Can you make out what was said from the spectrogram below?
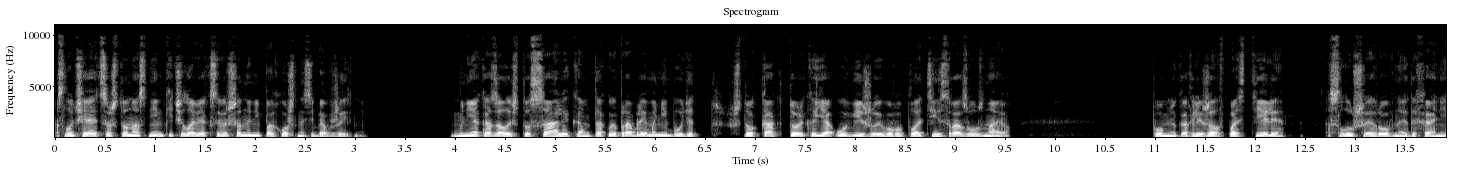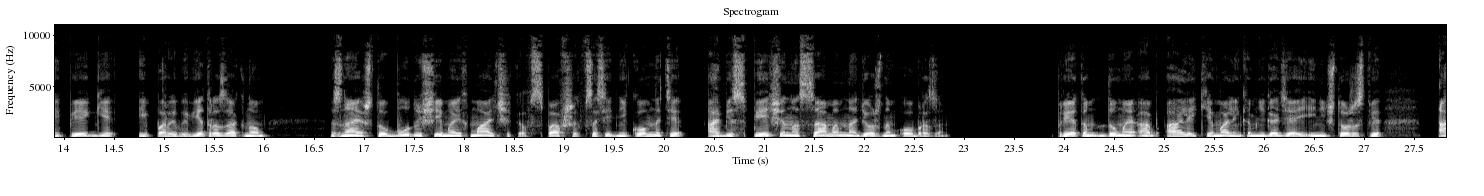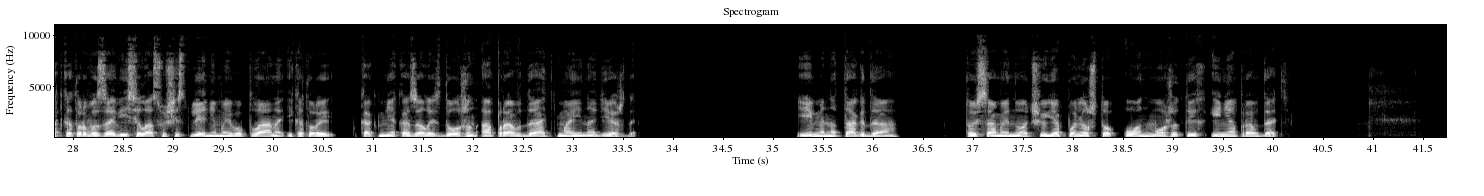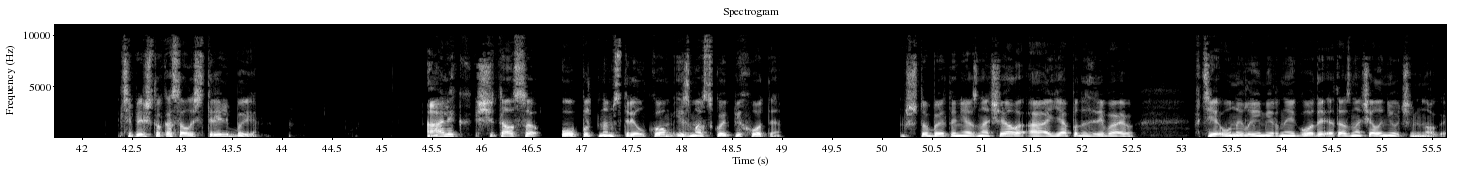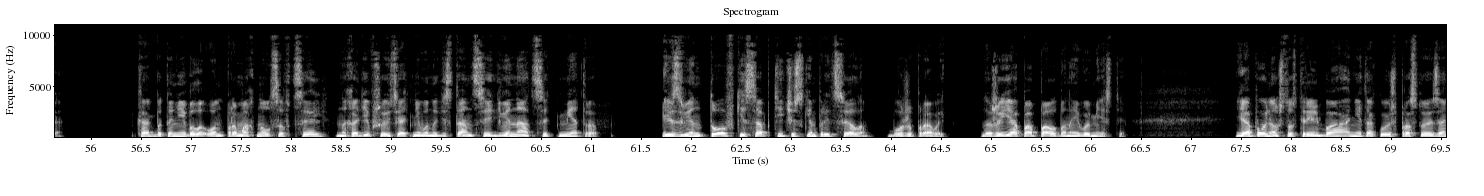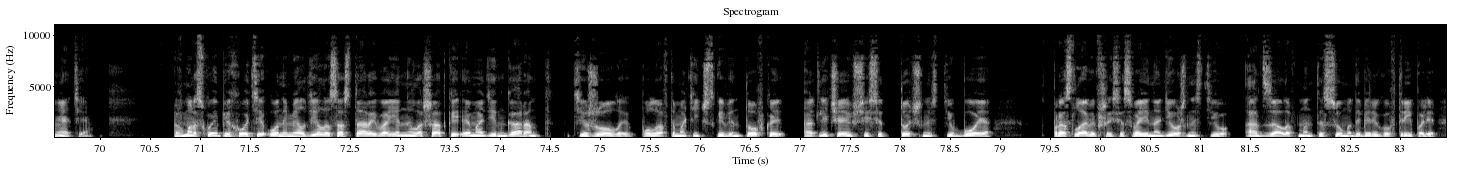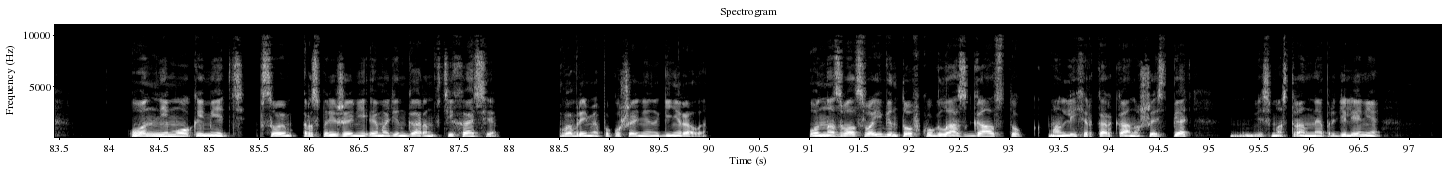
Случается, что на снимке человек совершенно не похож на себя в жизни. Мне казалось, что с Аликом такой проблемы не будет, что как только я увижу его воплоти, сразу узнаю. Помню, как лежал в постели, слушая ровное дыхание Пегги и порывы ветра за окном, зная, что будущее моих мальчиков, спавших в соседней комнате, обеспечено самым надежным образом. При этом, думая об Алике, маленьком негодяе и ничтожестве, от которого зависело осуществление моего плана и который, как мне казалось, должен оправдать мои надежды. именно тогда, той самой ночью, я понял, что он может их и не оправдать. Теперь, что касалось стрельбы. Алик считался опытным стрелком из морской пехоты. Что бы это ни означало, а я подозреваю, в те унылые мирные годы это означало не очень многое. Как бы то ни было, он промахнулся в цель, находившуюся от него на дистанции 12 метров, из винтовки с оптическим прицелом. Боже правый, даже я попал бы на его месте. Я понял, что стрельба не такое уж простое занятие. В морской пехоте он имел дело со старой военной лошадкой М1 «Гарант», тяжелой полуавтоматической винтовкой, отличающейся точностью боя, прославившейся своей надежностью от залов Монтесума до берегов Триполи. Он не мог иметь в своем распоряжении М1 «Гарант» в Техасе во время покушения на генерала. Он назвал свою винтовку «Глаз-галстук» Манлихер Каркану 6.5, весьма странное определение,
